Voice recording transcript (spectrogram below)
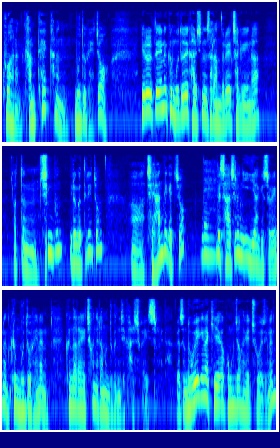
구하는 감택하는 무도회죠. 이럴 때에는 그 무도회 갈수 있는 사람들의 자격이나 어떤 신분 이런 것들이 좀 어, 제한되겠죠. 네. 근데 사실은 이 이야기 속에는 그 무도회는 그 나라의 처녀라면 누구든지 갈 수가 있습니다. 그래서 누구에게나 기회가 공정하게 주어지는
